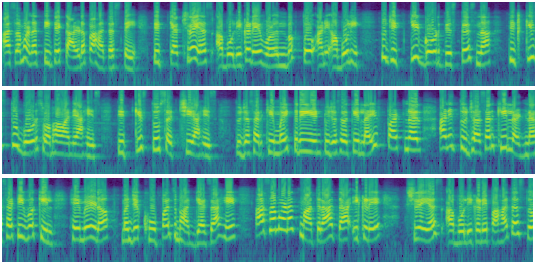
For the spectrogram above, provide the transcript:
असं म्हणत ती ते कार्ड पाहत असते. तितक्यात श्रेयस अबोलीकडे वळून बघतो आणि अबोली तू जितकी गोड दिसतेस ना तितकीच तू गोड स्वभावाने आहेस. तितकीच तू सच्ची आहेस. तुझ्यासारखी मैत्रीण तुझ्यासारखी लाईफ पार्टनर आणि तुझ्यासारखी लढण्यासाठी वकील हे मिळणं म्हणजे खूपच भाग्याचं आहे. असं म्हणत मात्र आता इकडे श्रेयस आबोलीकडे पाहत असतो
